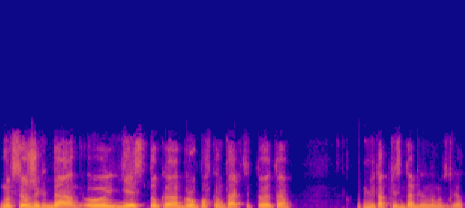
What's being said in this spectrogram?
Но все же, когда э, есть только группа ВКонтакте, то это не так презентабельно, на мой взгляд.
